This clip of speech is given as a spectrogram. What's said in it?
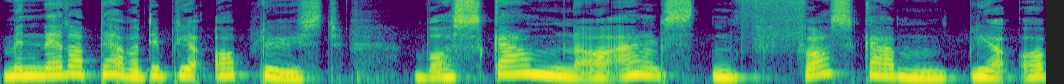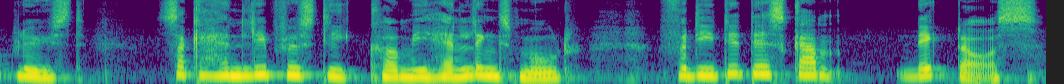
Men netop der, hvor det bliver opløst, hvor skammen og angsten for skammen bliver opløst, så kan han lige pludselig komme i handlingsmode. Fordi det er det, skam nægter os.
